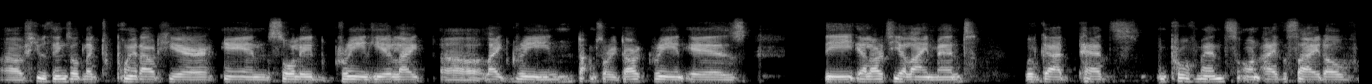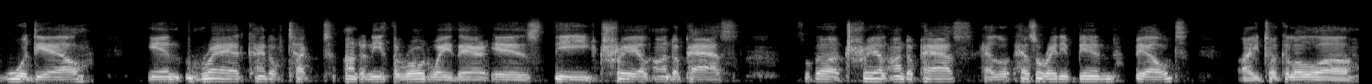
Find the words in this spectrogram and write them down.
a few things I'd like to point out here in solid green here, light uh, light green. I'm sorry, dark green is the LRT alignment. We've got PEDS improvements on either side of Wooddale. In red, kind of tucked underneath the roadway, there is the trail underpass. So the trail underpass has, has already been built. Uh, it took a little, uh,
